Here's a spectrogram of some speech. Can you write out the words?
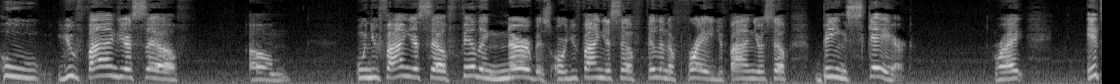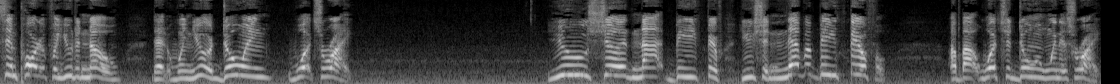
who you find yourself, um, when you find yourself feeling nervous or you find yourself feeling afraid, you find yourself being scared, right? It's important for you to know that when you're doing what's right, you should not be fearful. You should never be fearful about what you're doing when it's right.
